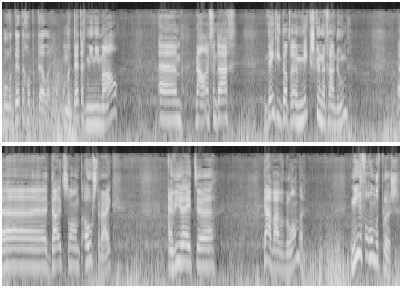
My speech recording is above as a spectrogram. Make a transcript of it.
130 op het teller. 130 minimaal. Ehm, nou, en vandaag denk ik dat we een mix kunnen gaan doen. Eh, Duitsland, Oostenrijk. En wie weet eh, ja, waar we belanden. In ieder geval 100 plus.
